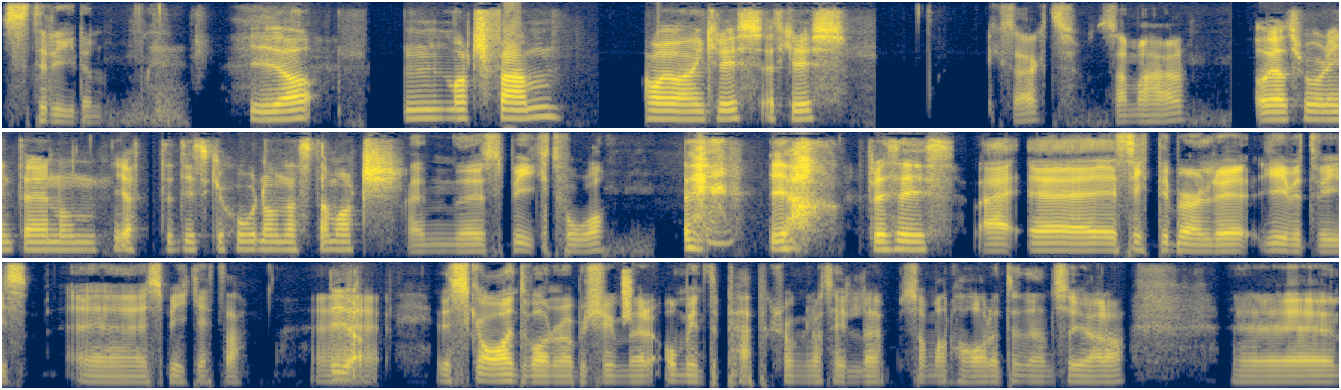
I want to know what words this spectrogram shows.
striden. Ja. Mm, match fem har jag en kryss, ett kryss. Exakt, samma här. Och jag tror det inte är någon jättediskussion om nästa match. En eh, spik 2. Ja, precis. Nej, eh, City Burnley givetvis. eh, spiketta. Eh, Ja. Det ska inte vara några bekymmer om inte Pep krånglar till det som man har en tendens att göra. Eh,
